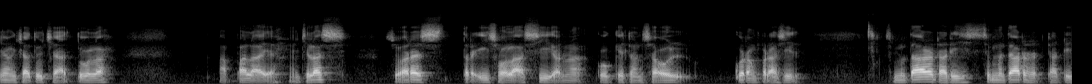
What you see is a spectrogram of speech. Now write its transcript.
Yang jatuh-jatuh lah. Apalah ya. Yang jelas Suarez terisolasi karena Koke dan Saul kurang berhasil. Sementara dari sementara dari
